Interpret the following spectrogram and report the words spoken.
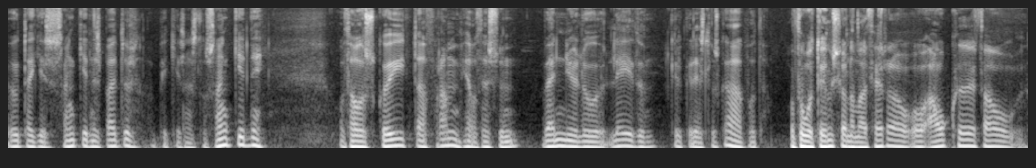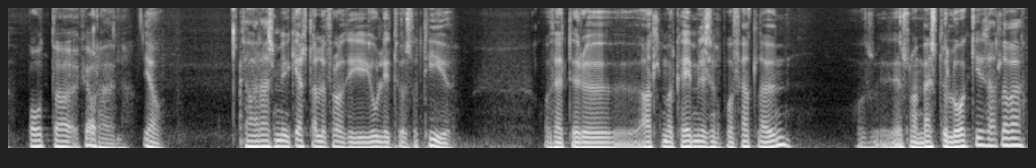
hugtækis sanginnisbætur það byggir næst á sanginni og þá skauta fram hjá þessum venjulegu leiðum til greiðslu skafabóta Og þú ert umsjónum að þeirra og ákveðu þá bóta fjárhæðina? Já. Það var það sem ég gert alveg frá því í júli 2010 og þetta eru allmörg heimili sem er búið að fjalla um og þetta er svona mestu lokið allavega.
